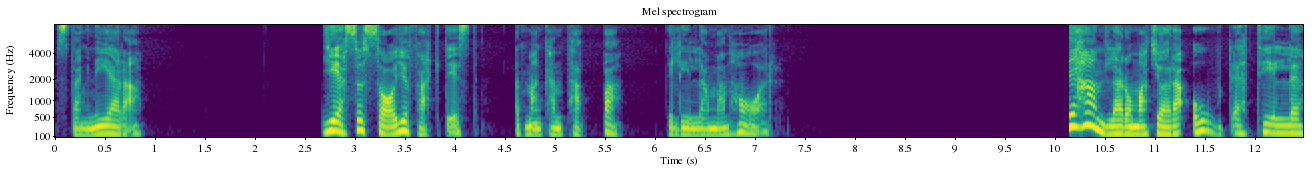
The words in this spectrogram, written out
stagnera. Jesus sa ju faktiskt att man kan tappa det lilla man har. Det handlar om att göra ordet till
